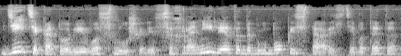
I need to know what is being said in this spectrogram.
дети, которые его слушали, сохранили это до глубокой старости, вот это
